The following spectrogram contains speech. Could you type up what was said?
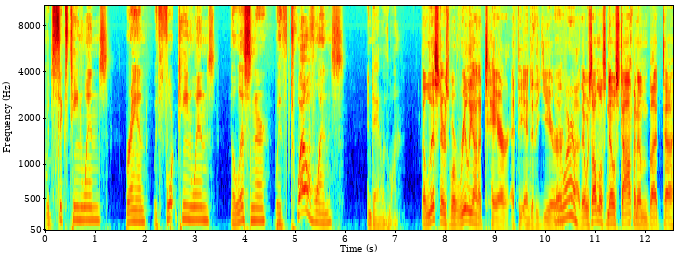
with 16 wins, Bran with 14 wins, the listener with 12 wins, and Dan with one. The listeners were really on a tear at the end of the year. They were. Uh, there was almost no stopping them, but uh,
